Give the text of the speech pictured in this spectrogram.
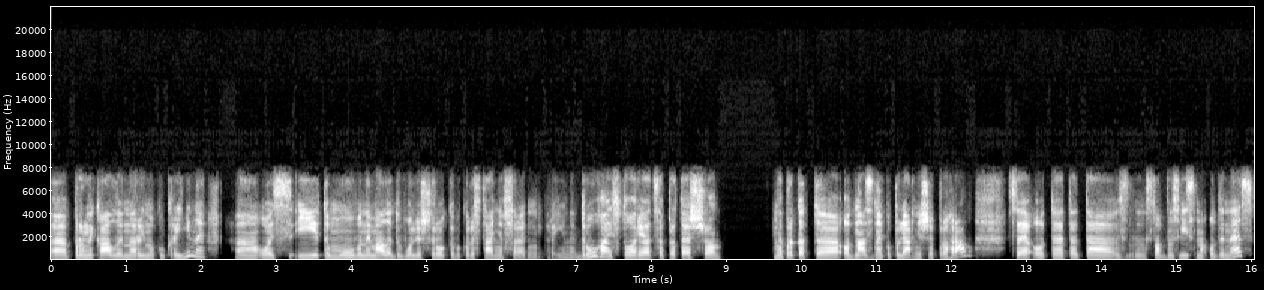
е, проникали на ринок України. Ось і тому вони мали доволі широке використання всередині країни. Друга історія це про те, що Наприклад, е, одна з найпопулярніших програм це от е, та, та славнозвісна 1С.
